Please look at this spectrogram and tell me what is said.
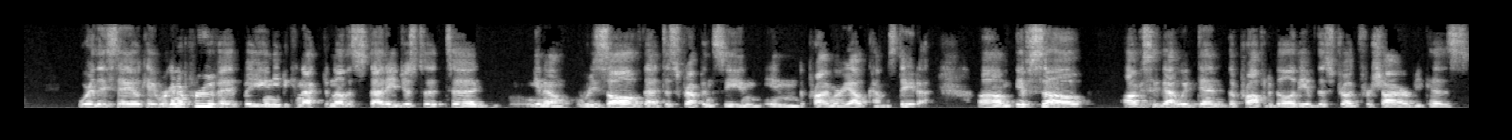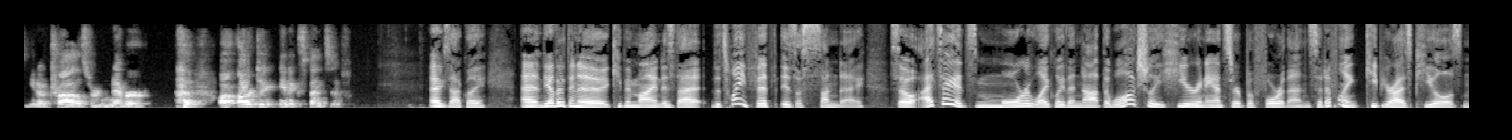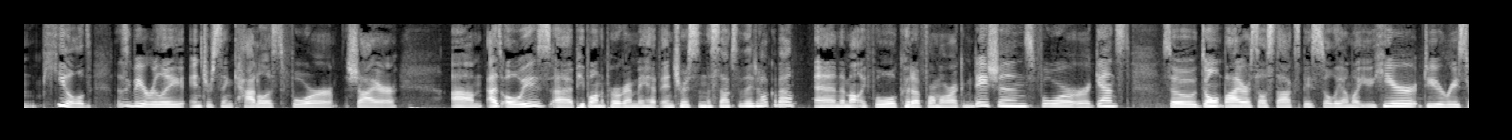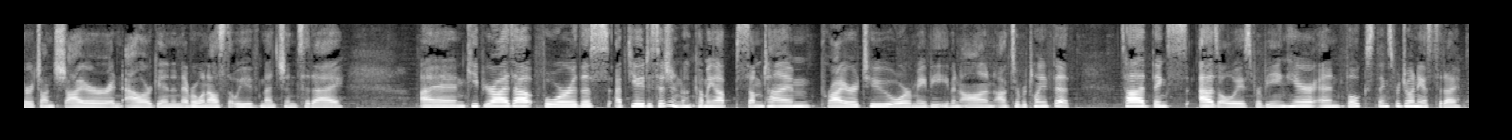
where they say, okay, we're going to approve it, but you need to conduct another study just to, to you know, resolve that discrepancy in, in the primary outcomes data. Um, if so, obviously that would dent the profitability of this drug for Shire because, you know, trials are never, are, aren't inexpensive. Exactly. And the other thing to keep in mind is that the 25th is a Sunday. So I'd say it's more likely than not that we'll actually hear an answer before then. So definitely keep your eyes peeled and peeled. This could be a really interesting catalyst for Shire. Um, as always, uh, people on the program may have interest in the stocks that they talk about, and the Motley Fool could have formal recommendations for or against. So don't buy or sell stocks based solely on what you hear. Do your research on Shire and Allergan and everyone else that we've mentioned today. And keep your eyes out for this FDA decision coming up sometime prior to or maybe even on October 25th. Todd, thanks as always for being here. And folks, thanks for joining us today.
